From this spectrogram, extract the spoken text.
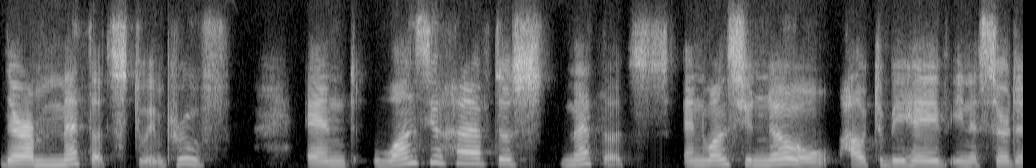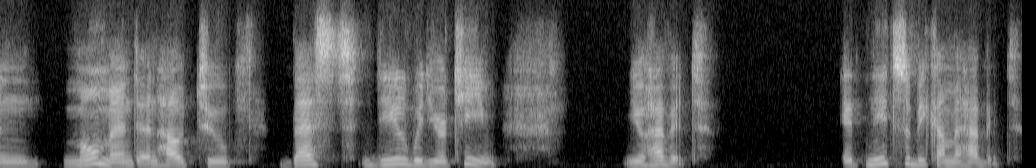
There are methods to improve. And once you have those methods, and once you know how to behave in a certain moment and how to best deal with your team, you have it. It needs to become a habit.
